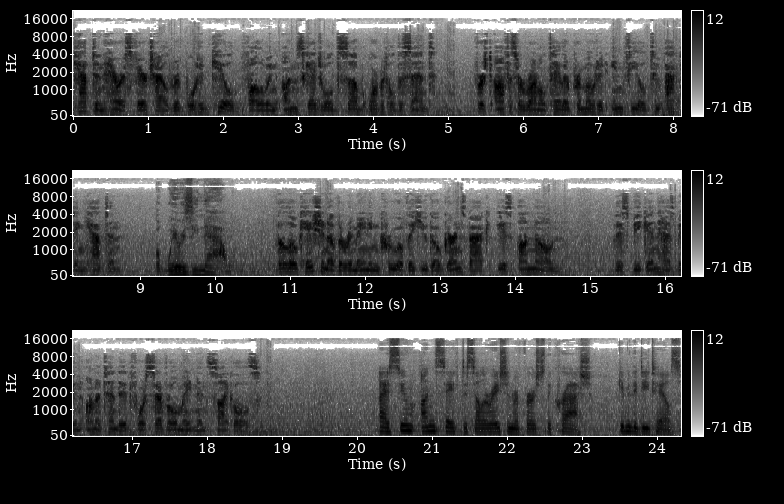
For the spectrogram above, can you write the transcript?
Captain Harris Fairchild reported killed following unscheduled suborbital descent. First Officer Ronald Taylor promoted in-field to acting captain. But where is he now? The location of the remaining crew of the Hugo Gernsback is unknown. This beacon has been unattended for several maintenance cycles. I assume unsafe deceleration refers to the crash. Give me the details.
